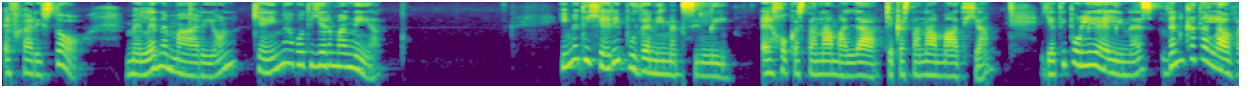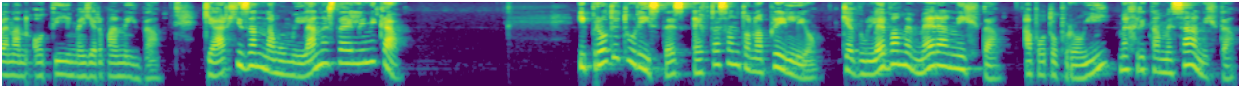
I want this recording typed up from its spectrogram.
«ευχαριστώ». Με λένε Μάριον και είμαι από τη Γερμανία. Είμαι τυχερή που δεν είμαι ψηλή έχω καστανά μαλλιά και καστανά μάτια, γιατί πολλοί Έλληνες δεν καταλάβαιναν ότι είμαι Γερμανίδα και άρχιζαν να μου μιλάνε στα ελληνικά. Οι πρώτοι τουρίστες έφτασαν τον Απρίλιο και δουλεύαμε μέρα νύχτα, από το πρωί μέχρι τα μεσάνυχτα.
